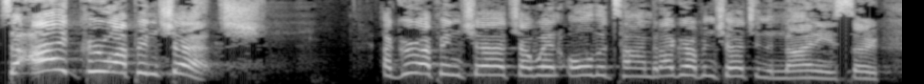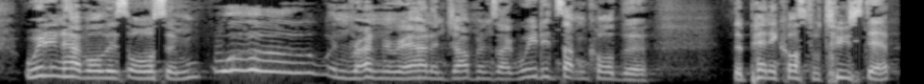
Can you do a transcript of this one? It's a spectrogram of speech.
So, I grew up in church. I grew up in church. I went all the time, but I grew up in church in the 90s, so we didn't have all this awesome whoa and running around and jumping. It's like we did something called the, the Pentecostal two step.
